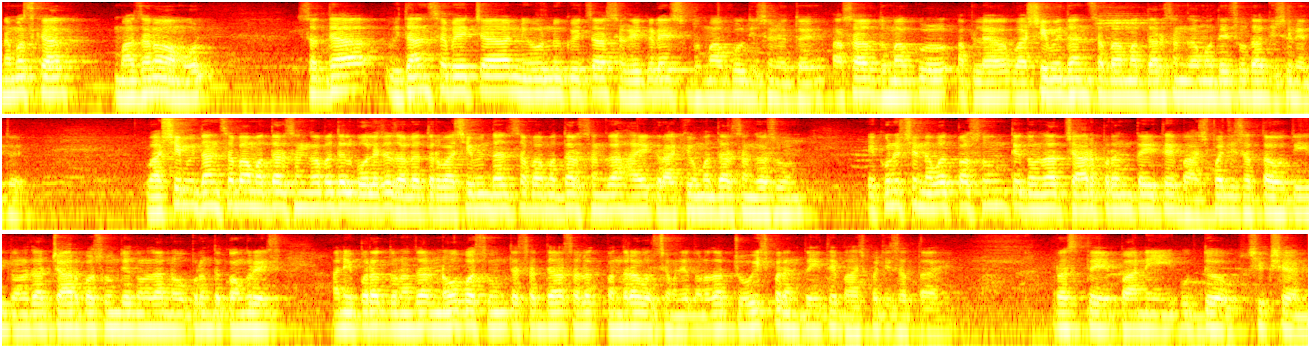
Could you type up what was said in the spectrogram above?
नमस्कार माझं नाव अमोल. सध्या विधानसभेच्या निवडणुकीचा सगळीकडेच धुमाकूळ दिसून येतो आहे असा धुमाकूळ आपल्या वाशिम विधानसभा मतदारसंघामध्ये सुद्धा दिसून येतो आहे वाशिम विधानसभा मतदारसंघाबद्दल बोलायचं झालं तर वाशिम विधानसभा मतदारसंघ हा एक राखीव मतदारसंघ असून एकोणीसशे नव्वदपासून ते दोन हजार चारपर्यंत इथे भाजपाची सत्ता होती. दोन हजार चारपासून ते दोन हजार नऊपर्यंत काँग्रेस आणि परत दोन हजार नऊपासून ते सध्या सलग पंधरा वर्ष म्हणजे दोन हजार चोवीसपर्यंत इथे भाजपाची सत्ता आहे. रस्ते पाणी उद्योग शिक्षण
